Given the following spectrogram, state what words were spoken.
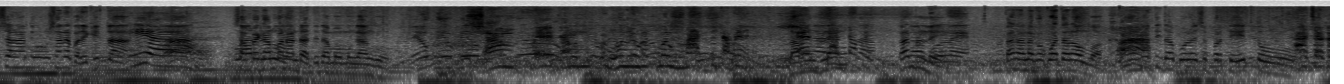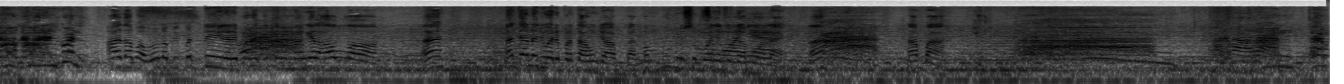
bisa nanti urusannya balik kita. Iya. Ah, sampai Waduh. kapan Anda tidak mau mengganggu? Sampai kamu penghuni umakuan mati Endan kabe. Kan boleh. boleh. Kan anak kekuatan Allah. Ah. Anda tidak boleh seperti itu. Aja kau kawaran kun. Ada Allah lebih penting daripada kita memanggil Allah. Hah? Nanti anda juga dipertanggungjawabkan membunuh semuanya, juga Semuanya. boleh. Hah? Kenapa? Nantang.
